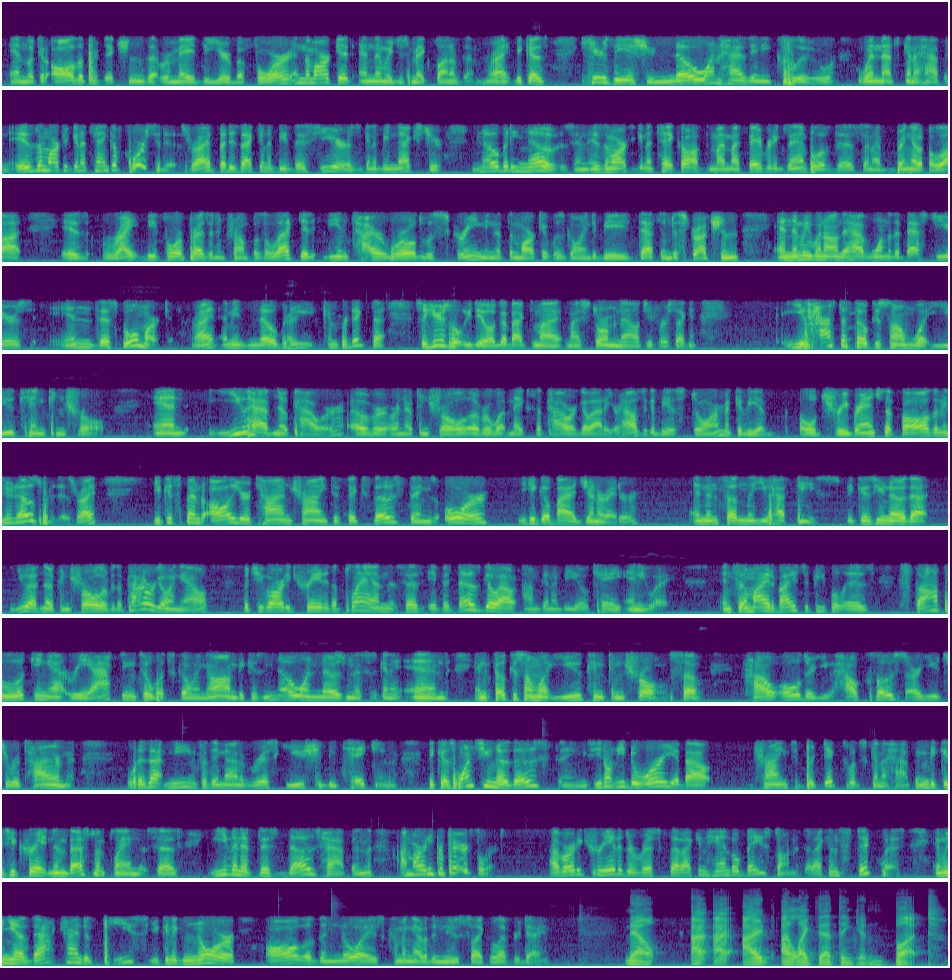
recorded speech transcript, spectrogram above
and look at all the predictions that were made the year before in the market, and then we just make fun of them, right? Because here's the issue no one has any clue when that's going to happen. Is the market going to tank? Of course it is, right? But is that going to be this year? Is it going to be next year? Nobody knows. And is the market going to take off? My, my favorite example of this, and I bring it up a lot, is right before President Trump was elected, the entire world was screaming that the market was going to be death and destruction. And then we went on to have one of the best years in this bull market, right? I mean, nobody right. can predict that. So here's what we do. I'll go back to my, my storm analogy for a second. You have to focus on what you can control. And you have no power over or no control over what makes the power go out at your house. It could be a storm. It could be an old tree branch that falls. I mean, who knows what it is, right? You could spend all your time trying to fix those things, or you could go buy a generator, and then suddenly you have peace because you know that you have no control over the power going out, but you've already created a plan that says if it does go out, I'm going to be okay anyway. And so my advice to people is stop looking at reacting to what's going on because no one knows when this is going to end and focus on what you can control. So, how old are you? How close are you to retirement? What does that mean for the amount of risk you should be taking? Because once you know those things, you don't need to worry about trying to predict what's going to happen because you create an investment plan that says, even if this does happen, I'm already prepared for it. I've already created a risk that I can handle based on it, that I can stick with. And when you have that kind of peace, you can ignore all of the noise coming out of the news cycle every day. Now, I, I, I, I like that thinking, but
